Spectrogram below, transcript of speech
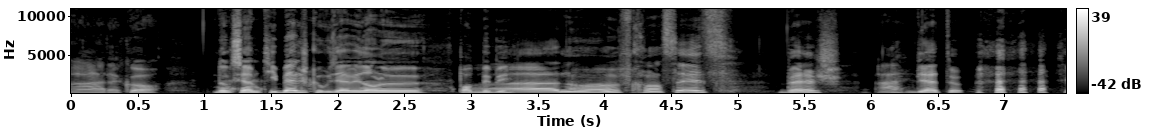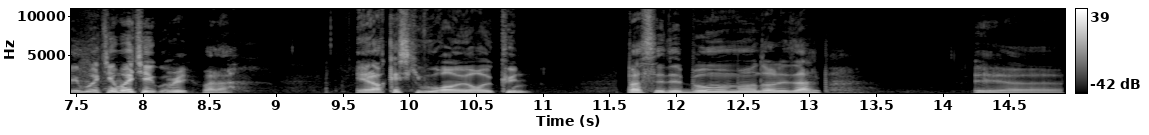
Ah d'accord. Donc c'est un petit belge que vous avez dans le porte-bébé Ah non, française, belge, Ah, bientôt. c'est moitié-moitié quoi. Oui, voilà. Et alors qu'est-ce qui vous rend heureux qu'une Passer des bons moments dans les Alpes et euh,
